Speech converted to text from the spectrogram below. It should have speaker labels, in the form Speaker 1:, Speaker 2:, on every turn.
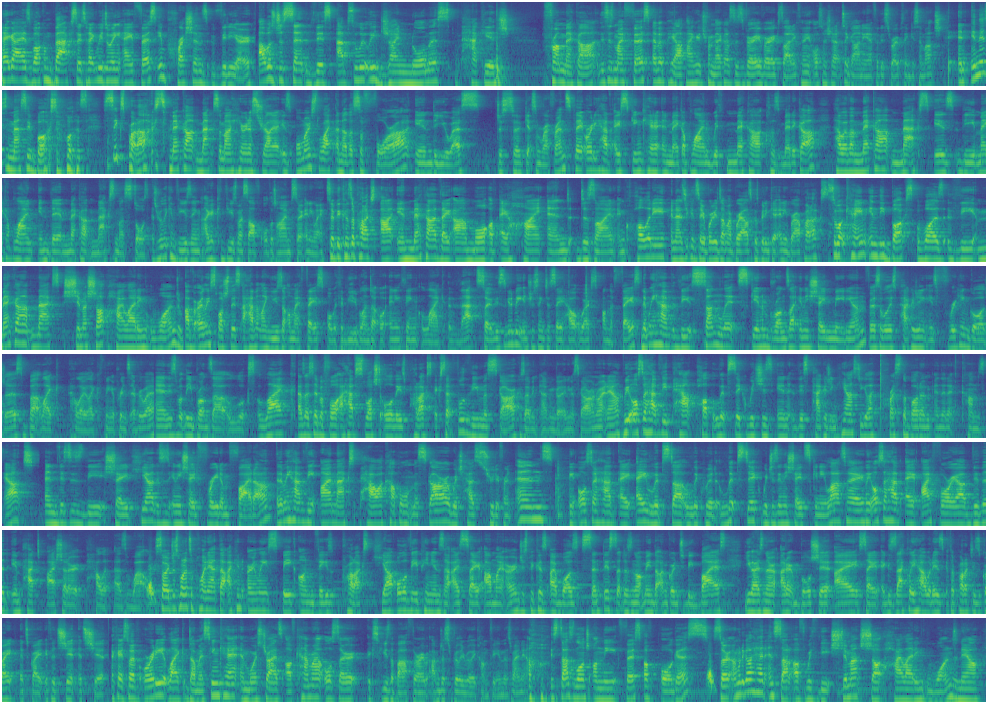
Speaker 1: Hey guys, welcome back. So today we're doing a first impressions video. I was just sent this absolutely ginormous package from Mecca. This is my first ever PR package from Mecca, so is very, very exciting for me. Also, shout out to Garnier for this rope, thank you so much. And in this massive box was six products. Mecca Maxima here in Australia is almost like another Sephora in the US just to get some reference. They already have a skincare and makeup line with Mecca Cosmetica. However, Mecca Max is the makeup line in their Mecca Maxima stores. It's really confusing. I get confused myself all the time. So anyway, so because the products are in Mecca, they are more of a high-end design and quality. And as you can see, I've already done my brows because we didn't get any brow products. So what came in the box was the Mecca Max Shimmer Shot Highlighting Wand. I've only swatched this. I haven't like used it on my face or with a beauty blender or anything like that. So this is gonna be interesting to see how it works on the face. Then we have the Sunlit Skin Bronzer in the shade Medium. First of all, this packaging is freaking gorgeous, but like, hello, like fingerprints everywhere. And this is what the bronzer looks like. As I said before, I have swatched all of these products except for the mascara because I haven't, I haven't got any mascara on right now. We also have the Pout Pop lipstick, which is in this packaging here. So you like press the bottom and then it comes out. And this is the shade here. This is in the shade Freedom Fighter. And then we have the IMAX Power Couple mascara, which has two different ends. We also have a A Lipstar liquid lipstick, which is in the shade Skinny Latte. We also have a Eyeforia Vivid Impact eyeshadow palette as well. So I just wanted to point out that I can only speak on these products here. All of the opinions that I say are my own. Just because I was sent this, that does not mean that I'm going to be biased. You guys know I don't bullshit. I say it exactly how it is. If the product is great, it's great. If it's shit, it's shit. Okay, so I've already like done my skincare and moisturized off camera. Also, excuse the bathrobe. I'm just really, really comfy in this right now. this does launch on the 1st of August. So I'm gonna go ahead and start off with the Shimmer Shot Highlighting Wand. Now,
